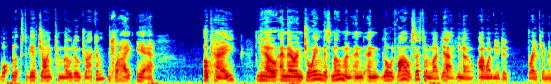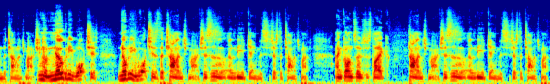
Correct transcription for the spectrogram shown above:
what looks to be a giant Komodo dragon. right. Yeah. Okay, you know, and they're enjoying this moment, and and Lord Vile says to him like, yeah, you know, I want you to break him in the challenge match. You know, nobody watches nobody watches the challenge match. This isn't a league game. This is just a challenge match. And Gonzo's just like challenge match. This isn't a league game. This is just a challenge match.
